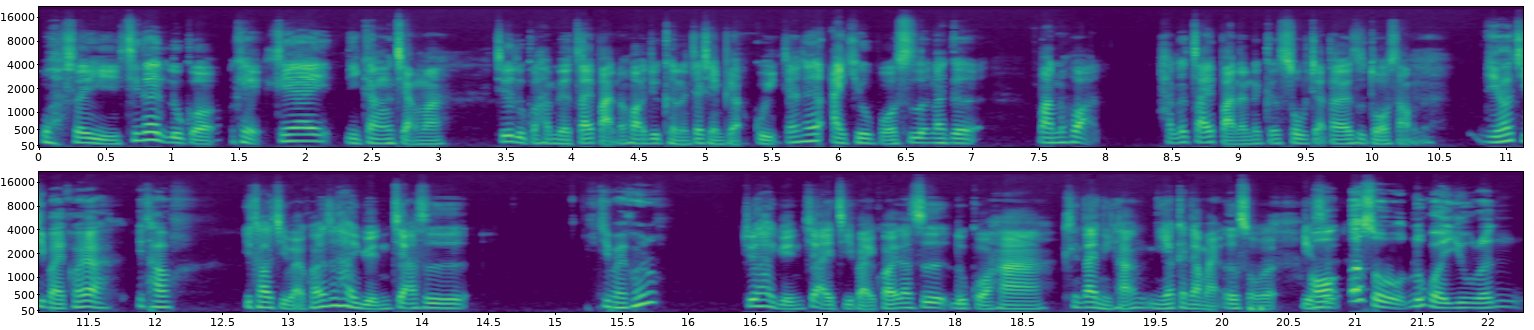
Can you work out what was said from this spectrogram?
哇，所以现在如果 OK，现在你刚刚讲嘛，就如果还没有再版的话，就可能价钱比较贵。但是 IQ 博士的那个漫画，它的再版的那个售价大概是多少呢？也要几百块啊，一套，一套几百块，但是它原价是几百块咯。就它原价也几百块，但是如果它现在你看你要跟他买二手的，也是哦，二手如果有人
